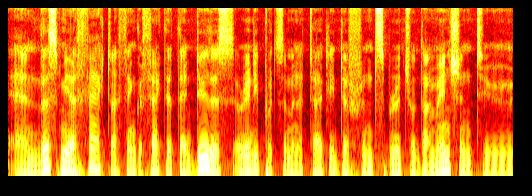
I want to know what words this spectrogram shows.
And this mere fact, I think, the fact that they do this already puts them in a totally different spiritual dimension to,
